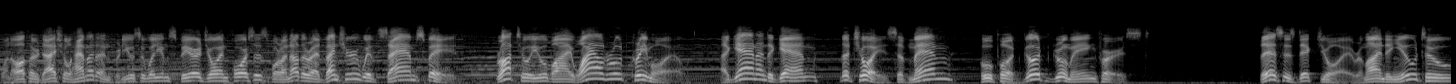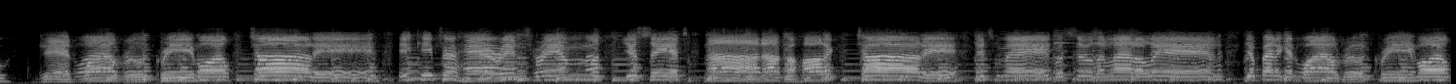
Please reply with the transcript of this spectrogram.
when author Dashiell Hammett and producer William Spier join forces for another adventure with Sam Spade. Brought to you by Wild Root Cream Oil. Again and again, the choice of men who put good grooming first. This is Dick Joy reminding you to Get Wild Root Cream Oil, Charlie. It keeps your hair in trim. You say it's non alcoholic, Charlie. It's made with soothing lanolin. You better get Wild Root Cream Oil,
